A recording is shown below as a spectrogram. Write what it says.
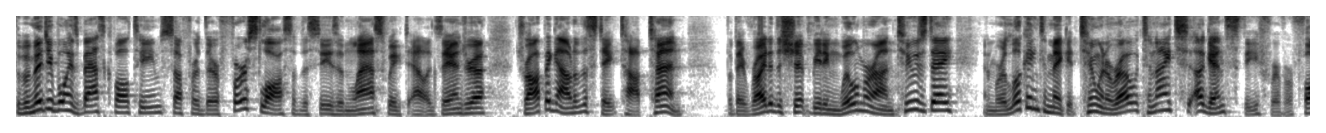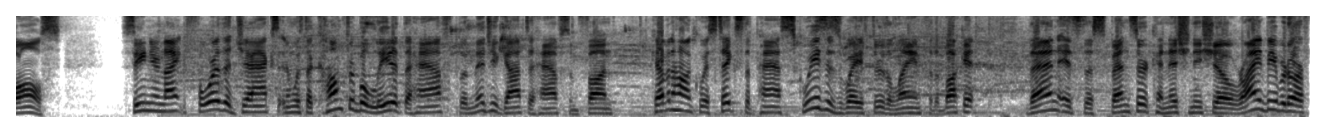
The Bemidji boys basketball team suffered their first loss of the season last week to Alexandria, dropping out of the state top 10. But they righted the ship beating Willmar on Tuesday and were looking to make it two in a row tonight against Thief River Falls. Senior night for the Jacks and with a comfortable lead at the half, Bemidji got to have some fun. Kevin Honquist takes the pass, squeezes his way through the lane for the bucket. Then it's the Spencer Konishny show. Ryan Bieberdorf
